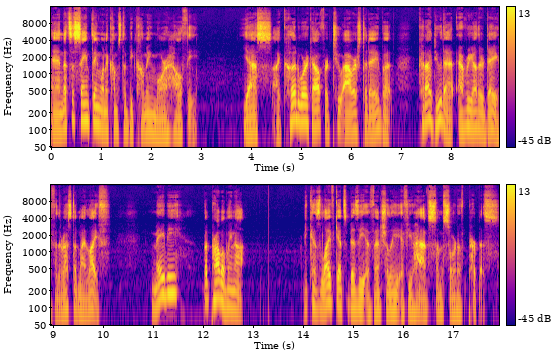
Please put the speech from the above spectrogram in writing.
And that's the same thing when it comes to becoming more healthy. Yes, I could work out for two hours today, but could I do that every other day for the rest of my life? Maybe, but probably not. Because life gets busy eventually if you have some sort of purpose.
